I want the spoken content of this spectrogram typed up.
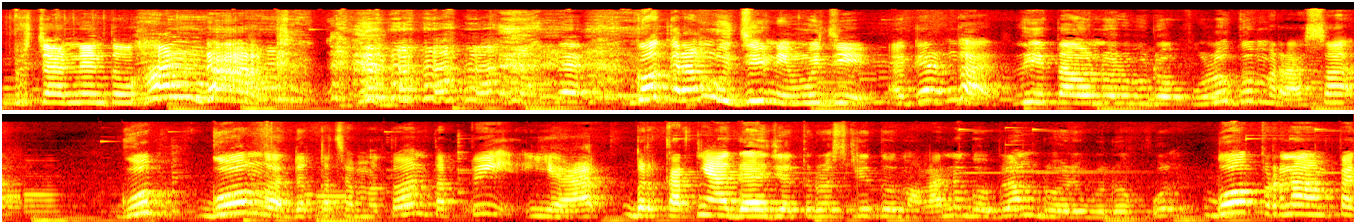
bercandain Tuhan dar. Gue kira muji nih muji. Agar enggak di tahun 2020 gue merasa gue gue nggak deket sama Tuhan tapi ya berkatnya ada aja terus gitu. Makanya gue bilang 2020 gue pernah sampai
